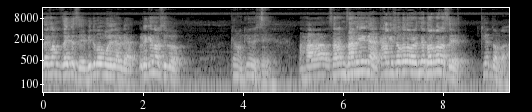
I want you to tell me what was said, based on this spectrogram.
দেখলাম যাইতেছে বিধবা মহিলা ওটা ওটা কেন আসছিল? কেন কি হয়েছে? হ্যাঁ স্যার আমি জানি না। কালকে সকালে ওর দরবার আছে। কি দরবার?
